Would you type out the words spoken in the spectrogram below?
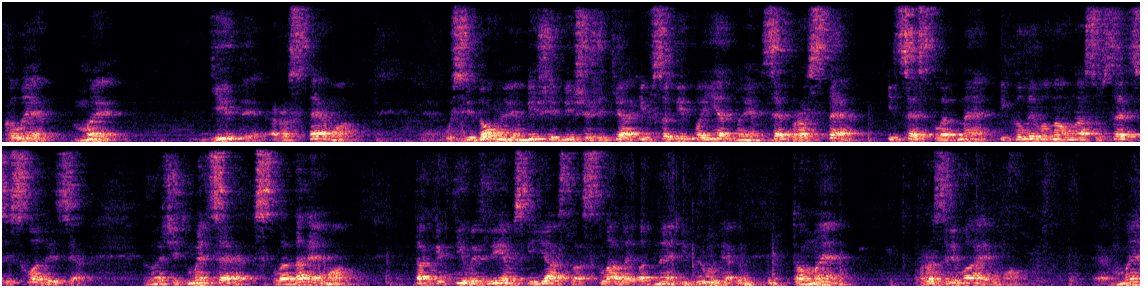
коли ми, діти, ростемо, усвідомлюємо більше і більше життя і в собі поєднуємо це просте і це складне, і коли воно в нас у серці сходиться, значить ми це складаємо, так як ті вифліємські ясла склали одне і друге, то ми прозріваємо, ми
